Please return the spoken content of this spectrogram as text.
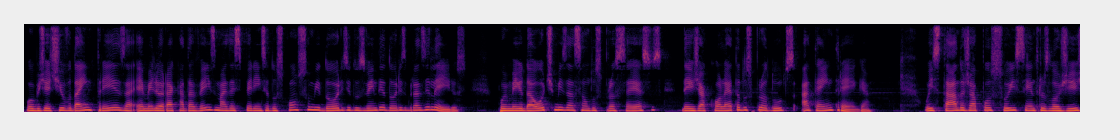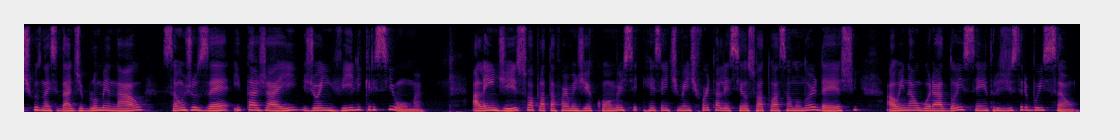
O objetivo da empresa é melhorar cada vez mais a experiência dos consumidores e dos vendedores brasileiros, por meio da otimização dos processos, desde a coleta dos produtos até a entrega. O estado já possui centros logísticos nas cidades de Blumenau, São José, Itajaí, Joinville e Criciúma. Além disso, a plataforma de e-commerce recentemente fortaleceu sua atuação no Nordeste ao inaugurar dois centros de distribuição,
